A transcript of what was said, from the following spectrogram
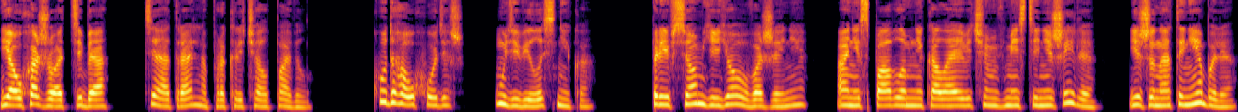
Я ухожу от тебя!» — театрально прокричал Павел. «Куда уходишь?» — удивилась Ника. При всем ее уважении они с Павлом Николаевичем вместе не жили и женаты не были.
